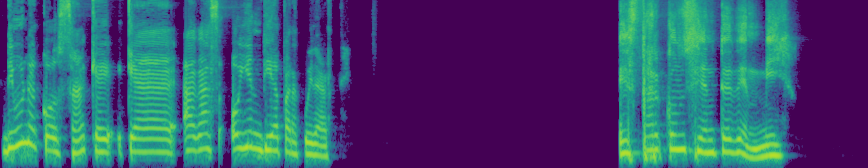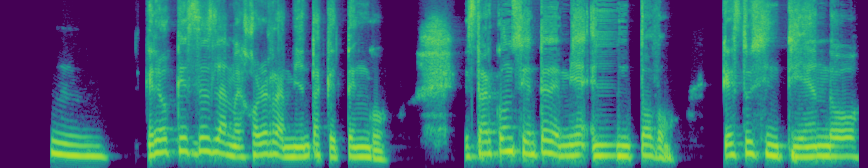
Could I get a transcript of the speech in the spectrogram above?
dime una cosa que, hagas hoy en día para cuidarte. Estar consciente de mí. Mm. Creo que esa es la mejor herramienta que tengo estar consciente de mí en todo, qué estoy sintiendo,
